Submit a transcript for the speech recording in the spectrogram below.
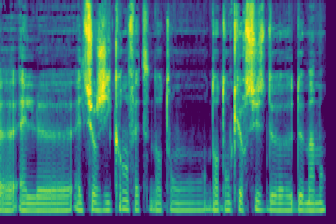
euh, elle, euh, elle surgit quand en fait dans ton, dans ton cursus de, de maman?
